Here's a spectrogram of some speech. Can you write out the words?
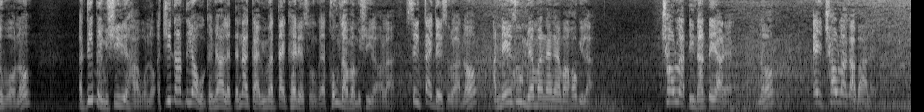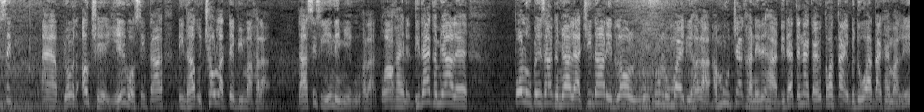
လိုဗောနော်အတိပင်မရှိတဲ့ဟာဗောနော်အကြည့်သားတယောက်ကိုခင်ဗျားလည်းတနက်ကင်ပြီးမှတိုက်ခိုက်တယ်ဆိုရင်ထုံးစာမှမရှိတာဟုတ်လားစိတ်တိုက်တယ်ဆိုတာနော်အနေစုမြန်မာနိုင်ငံမှာဟုတ်ပြီလား 6လတင်တန်းတက်ရတယ်နော်အဲ့6လကပါလဲစိတ်အဲပြောမအောက်ချေရေးပေါ်စိတ်သားတင်သားဆို6လတက်ပြီးမှဟာလားဒါစစ်စီရင်နေမြေကိုဟာလားတွားခိုင်းတယ်ဒီတိုင်းခင်ဗျားလည်းပေါ်လို့ပေးစားခင်ဗျားလည်းအချင်းသားတွေဒီလောက်လူစုလူမိုက်တွေဟာလားအမှုကြက်ခံနေတဲ့ဟာဒီတိုင်းတနက်ကင်တော့တိုက်ဘယ်သူကတိုက်ခိုင်းမှလဲ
